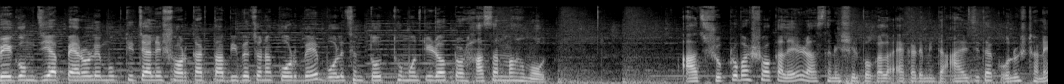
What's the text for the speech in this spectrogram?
বেগম জিয়া প্যারোলে মুক্তি চাইলে সরকার তা বিবেচনা করবে, বলেছেন তথ্যমন্ত্রী ডক্টর হাসান মাহমুদ। আজ শুক্রবার সকালে রাজধানী শিল্পকলা একাডেমিতে আয়োজিত এক অনুষ্ঠানে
